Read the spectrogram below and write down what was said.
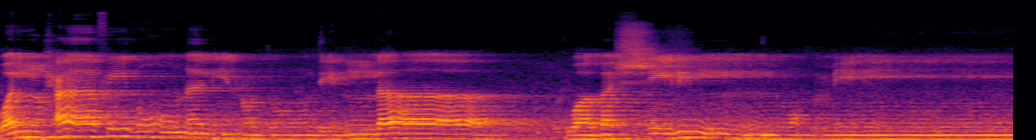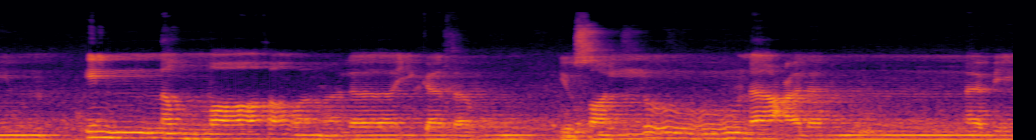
والحافظون لحدود الله وبشر المؤمنين. إن الله وملائكته يصلون على النبي.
